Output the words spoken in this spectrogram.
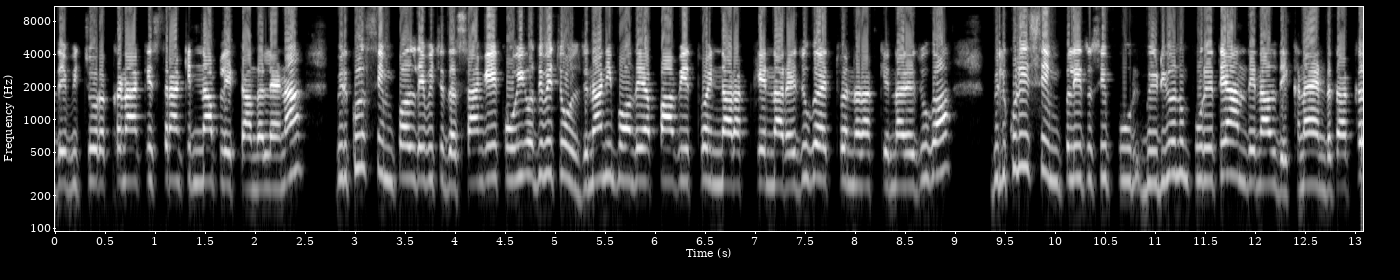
ਦੇ ਵਿੱਚੋਂ ਰੱਖਣਾ, ਕਿਸ ਤਰ੍ਹਾਂ ਕਿੰਨਾ ਪਲੇਟਾਂ ਦਾ ਲੈਣਾ, ਬਿਲਕੁਲ ਸਿੰਪਲ ਦੇ ਵਿੱਚ ਦੱਸਾਂਗੇ, ਕੋਈ ਉਹਦੇ ਵਿੱਚ ਉਲਝਣਾ ਨਹੀਂ ਪਾਉਂਦੇ ਆਪਾਂ ਵੀ ਇੱਥੋਂ ਇੰਨਾ ਰੱਖ ਕੇ ਇੰਨਾ ਰਹਿ ਜਾਊਗਾ, ਇੱਥੋਂ ਇੰਨਾ ਰੱਖ ਕੇ ਇੰਨਾ ਰਹਿ ਜਾਊਗਾ, ਬਿਲਕੁਲ ਹੀ ਸਿੰਪਲੀ ਤੁਸੀਂ ਪੂਰੀ ਵੀਡੀਓ ਨੂੰ ਪੂਰੇ ਧਿਆਨ ਦੇ ਨਾਲ ਦੇਖਣਾ ਐਂਡ ਤੱਕ,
